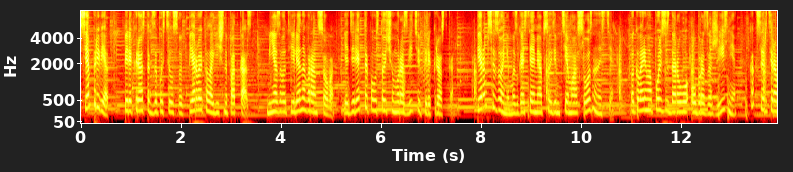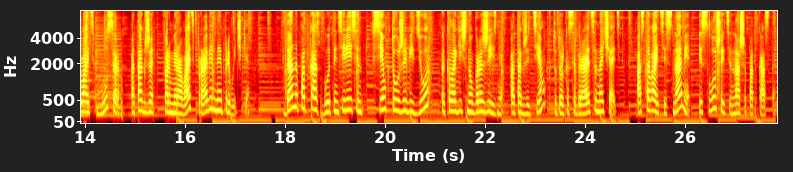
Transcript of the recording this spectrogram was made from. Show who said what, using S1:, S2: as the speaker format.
S1: Всем привет! Перекресток запустил свой первый экологичный подкаст. Меня зовут Елена Воронцова. Я директор по устойчивому развитию Перекрестка. В первом сезоне мы с гостями обсудим тему осознанности, поговорим о пользе здорового образа жизни, как сортировать мусор, а также формировать правильные привычки. Данный подкаст будет интересен всем, кто уже ведет экологичный образ жизни, а также тем, кто только собирается начать. Оставайтесь с нами и слушайте наши подкасты.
